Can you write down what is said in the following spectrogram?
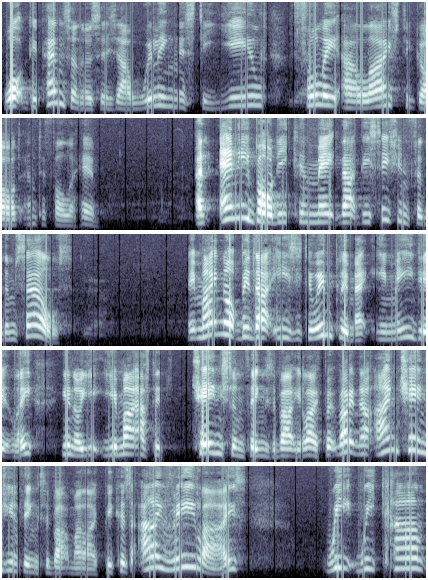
What depends on us is our willingness to yield fully our lives to God and to follow Him. And anybody can make that decision for themselves. It might not be that easy to implement immediately. You know, you, you might have to change some things about your life. But right now, I'm changing things about my life because I realize we, we, can't,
